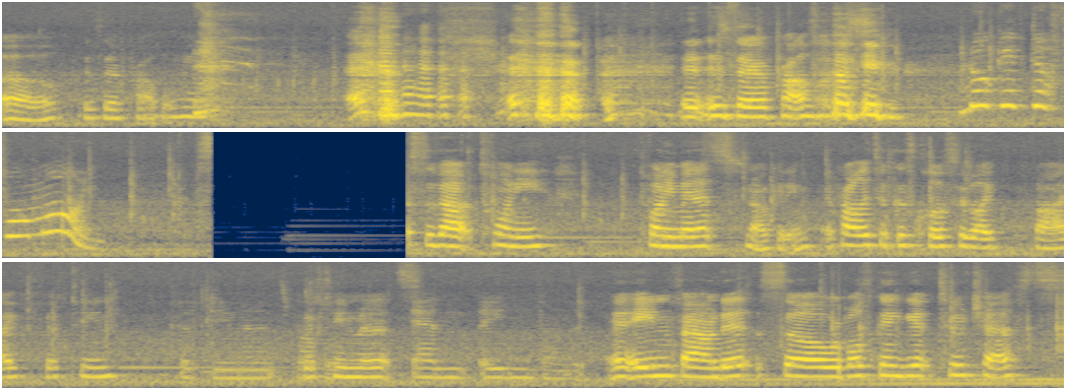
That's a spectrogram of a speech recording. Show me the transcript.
oh, is there a problem here? is there a problem here? Look at the full moon. It's about 20, 20 minutes. No, I'm kidding. It probably took us closer to like 5, 15. 15 minutes. Probably. 15 minutes. And Aiden found it. And Aiden found it. So we're both going to get two chests.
